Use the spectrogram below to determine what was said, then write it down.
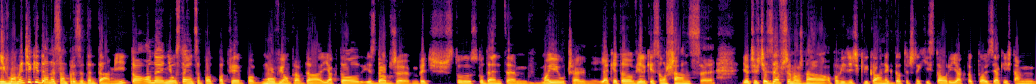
I w momencie, kiedy one są prezydentami, to one nieustająco pod, pod, pod, mówią, prawda, jak to jest dobrze być stu, studentem w mojej uczelni, jakie to wielkie są szanse. I oczywiście zawsze można opowiedzieć kilka anegdotycznych historii, jak to ktoś z jakiejś tam,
